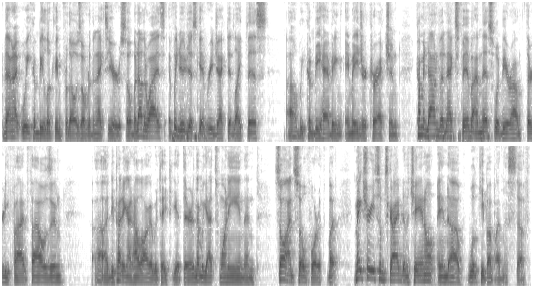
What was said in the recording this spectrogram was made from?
then we could be looking for those over the next year or so. But otherwise, if we do just get rejected like this, uh, we could be having a major correction Coming down to the next fib on this would be around 35,000, uh, depending on how long it would take to get there. And then we got 20 and then so on and so forth. But make sure you subscribe to the channel and uh, we'll keep up on this stuff.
